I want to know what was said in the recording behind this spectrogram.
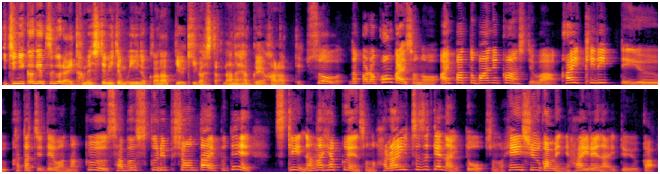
1、2ヶ月ぐらい試してみてもいいのかなっていう気がした。700円払って。そう。だから今回その iPad 版に関しては、買い切りっていう形ではなく、サブスクリプションタイプで月700円その払い続けないと、その編集画面に入れないというか、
